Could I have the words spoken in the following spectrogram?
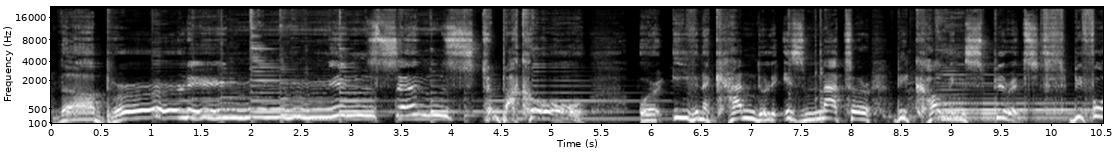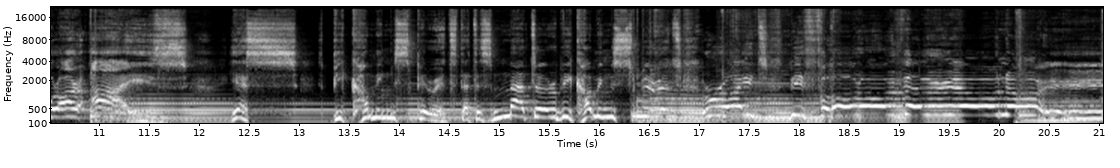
The burning incense, tobacco, or even a candle is matter becoming spirit before our eyes. Yes, becoming spirit, that is matter becoming spirit right before our very own eyes.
